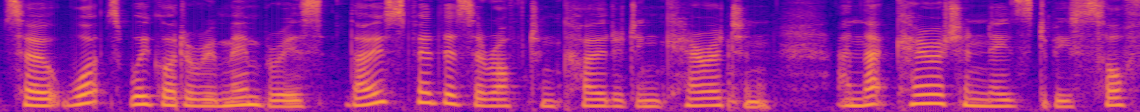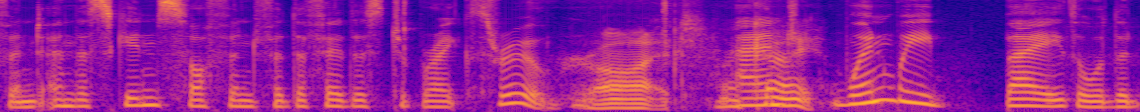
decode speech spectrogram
So, what we've got to remember is those feathers are often coated in keratin, and that keratin needs to be softened and the skin softened for the feathers to break through. Right. Okay. And when we bathe or the,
